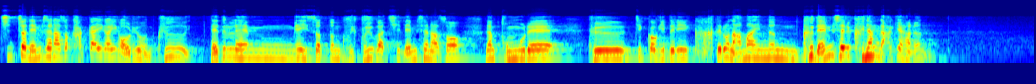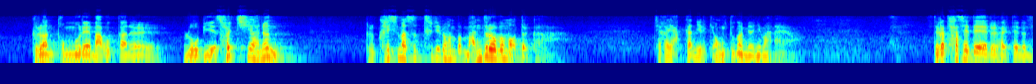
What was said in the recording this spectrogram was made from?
진짜 냄새나서 가까이 가기가 어려운 그 베들레헴에 있었던 구유같이 냄새나서 그냥 동물의 그 찌꺼기들이 그대로 남아있는 그 냄새를 그냥 나게 하는 그러한 동물의 마구간을 로비에 설치하는 그럼 크리스마스 트리로 한번 만들어 보면 어떨까? 제가 약간 이렇게 엉뚱한 면이 많아요. 제가 차세대를 할 때는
